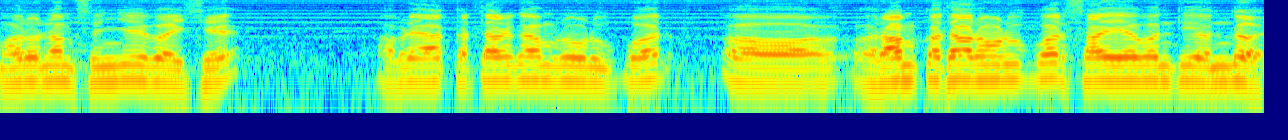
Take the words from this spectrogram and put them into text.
મારું નામ સંજયભાઈ છે. આપણે આ કતારગામ રોડ ઉપર રામકથા રોડ ઉપર, સાઈ હેવનથી અંદર.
